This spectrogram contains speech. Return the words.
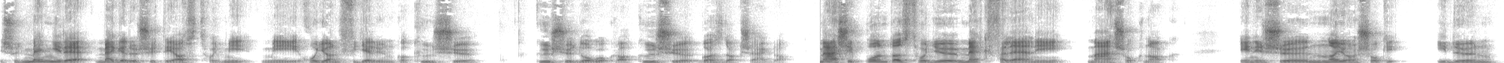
És hogy mennyire megerősíti azt, hogy mi, mi hogyan figyelünk a külső, külső dolgokra, külső gazdagságra. Másik pont az, hogy megfelelni másoknak. Én is nagyon sok időn,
